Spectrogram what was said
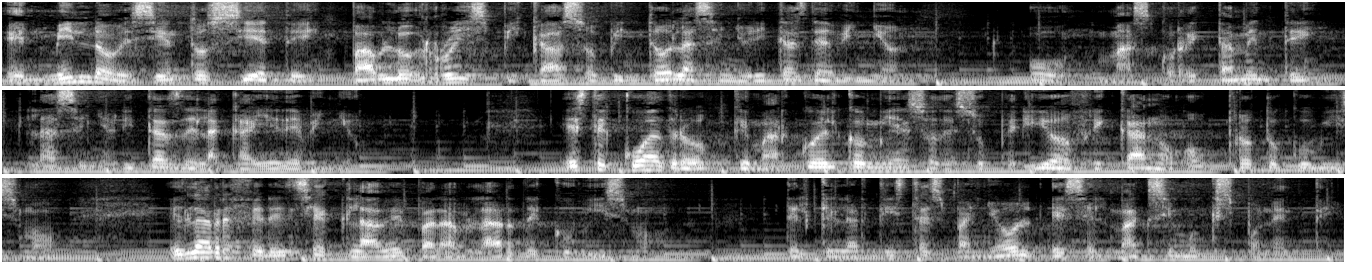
En 1907, Pablo Ruiz Picasso pintó Las señoritas de Aviñón, o más correctamente, Las señoritas de la calle de Aviñón. Este cuadro, que marcó el comienzo de su periodo africano o protocubismo, es la referencia clave para hablar de cubismo, del que el artista español es el máximo exponente.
